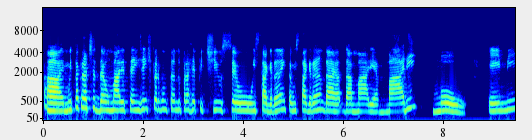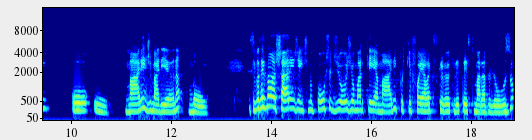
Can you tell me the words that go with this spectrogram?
Ai, muita gratidão, Mari. Tem gente perguntando para repetir o seu Instagram. Então, o Instagram da, da Mari é Mari Mou. M-O-U. Mari de Mariana Mou. Se vocês não acharem, gente, no post de hoje eu marquei a Mari, porque foi ela que escreveu aquele texto maravilhoso.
